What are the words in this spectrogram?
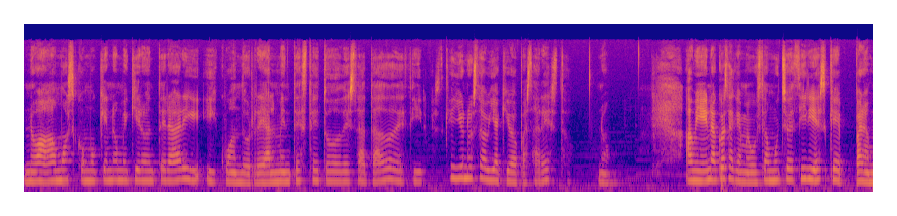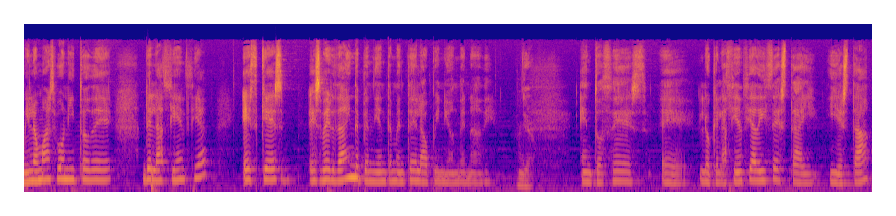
No hagamos como que no me quiero enterar y, cuando realmente esté todo desatado decir, es que yo no sabía que iba a pasar esto. No. A mí hay una cosa que me gusta mucho decir y es que para mí lo más bonito de, la ciencia es que es, es, verdad independientemente de la opinión de nadie. Entonces, eh, lo que la ciencia dice está ahí y está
